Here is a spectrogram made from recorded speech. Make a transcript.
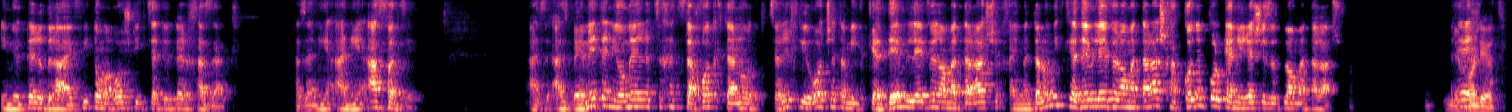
עם יותר drive, פתאום הראש שלי קצת יותר חזק, אז אני, אני עף על זה. אז, אז באמת אני אומר, צריך הצלחות קטנות, צריך לראות שאתה מתקדם לעבר המטרה שלך. אם אתה לא מתקדם לעבר המטרה שלך, קודם כל כנראה שזאת לא המטרה שלך. יכול להיות.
